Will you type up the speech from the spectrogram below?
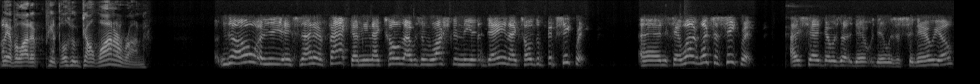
we have a lot of people who don't want to run. No, it's not a fact. I mean, I told I was in Washington the other day, and I told a big secret. And they said, "Well, what's the secret?" I said there was a there, there was a scenario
